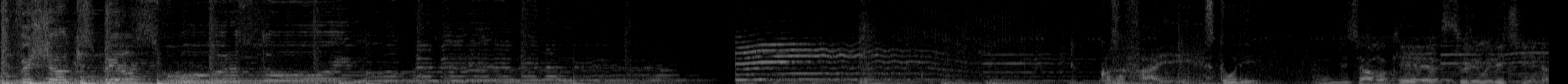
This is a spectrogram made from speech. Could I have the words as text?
Försöker spela svår och stå emot men nu river mina murar Cosa fai? Studi? Diciamo che studio medicina.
